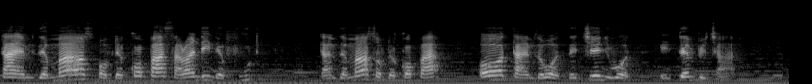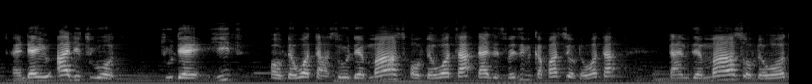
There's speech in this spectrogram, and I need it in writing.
times the mass of the copper surrounding the food times the mass of the copper or times the what the change what in temperature and then you add it to what to the heat of the water so the mass of the water that's the specific capacity of the water times the mass of the what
